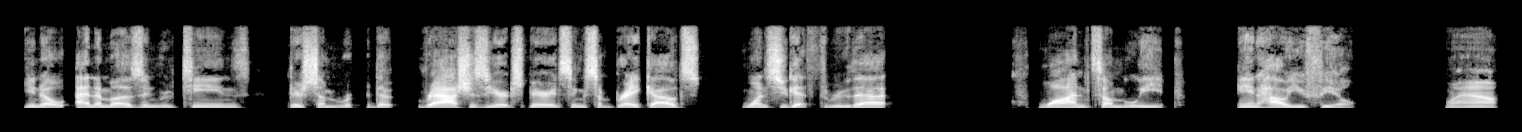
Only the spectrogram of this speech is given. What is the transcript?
you know, enemas and routines. There's some the rashes you're experiencing, some breakouts. Once you get through that, quantum leap in how you feel. Wow.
